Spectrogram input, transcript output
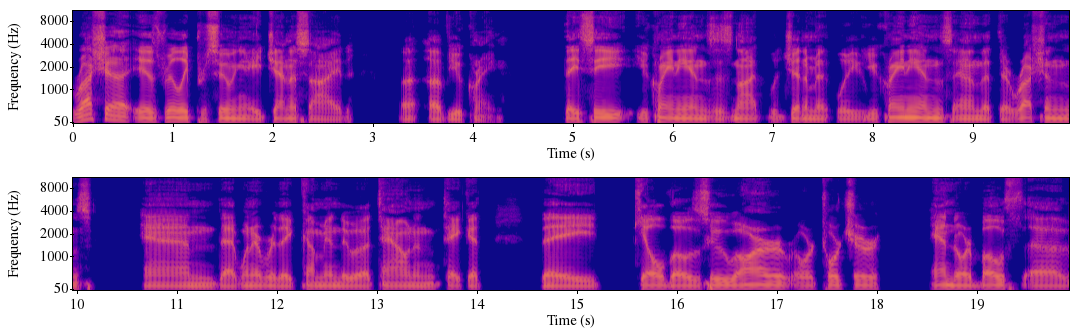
Russia is really pursuing a genocide uh, of Ukraine they see Ukrainians as not legitimately Ukrainians and that they're Russians, and that whenever they come into a town and take it, they kill those who are or torture and or both uh,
